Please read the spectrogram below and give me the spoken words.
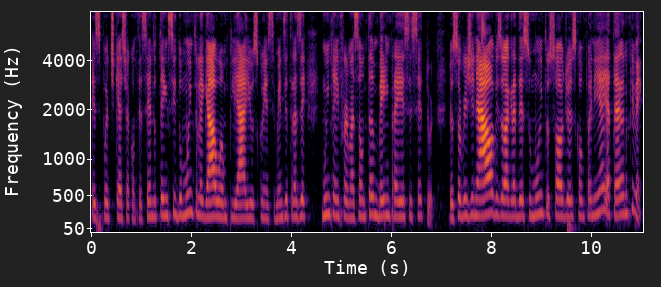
esse podcast acontecendo. Tem sido muito legal ampliar os conhecimentos e trazer muita informação também para esse setor. Eu sou Virginia Alves, eu agradeço muito o Sol de Hoje Companhia e até ano que vem.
